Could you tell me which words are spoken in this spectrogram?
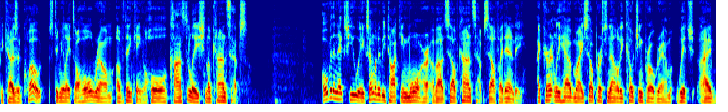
because a quote stimulates a whole realm of thinking, a whole constellation of concepts. Over the next few weeks, I'm going to be talking more about self concept, self identity. I currently have my self personality coaching program, which I,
